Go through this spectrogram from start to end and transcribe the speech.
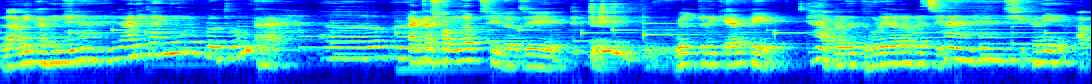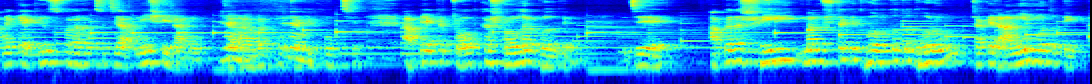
রানী কাহিনী। হ্যাঁ, রানী কাহিনী হলো প্রথম। হ্যাঁ। একটা সংলাপ ছিল যে মিলিটারি ক্যাম্পে হ্যাঁ। আপনাদের ধরে আনা হয়েছে। হ্যাঁ হ্যাঁ। সেখানে আপনাকে অ্যাকিউজ করা হচ্ছে যে আপনি সেই রানী যারা আমার খুঁজছে। আপনি একটা চমৎকার সংলাপ বলতেন যে আপনারা সেই মানুষটাকে অন্তত ধরুন যাকে রানীর মতো দেখতে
